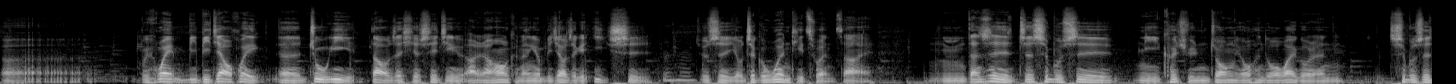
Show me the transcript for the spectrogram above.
呃，不会比比较会呃注意到这些事情啊，然后可能有比较这个意识，就是有这个问题存在。嗯，但是这是不是你客群中有很多外国人？是不是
